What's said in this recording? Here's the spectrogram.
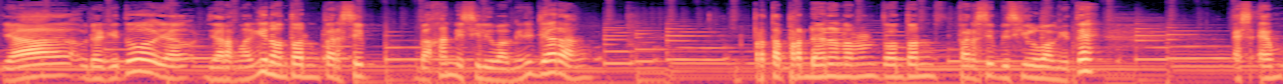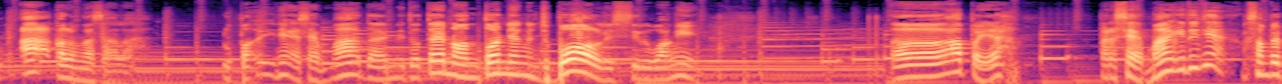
ya udah gitu ya jarang lagi nonton Persib. Bahkan di Siliwangi ini jarang. Perta perdana nonton Persib di Siliwangi teh SMA kalau nggak salah. Lupa ini SMA dan itu teh nonton yang jebol di Siliwangi. Uh, apa ya? Persema gitu ya sampai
